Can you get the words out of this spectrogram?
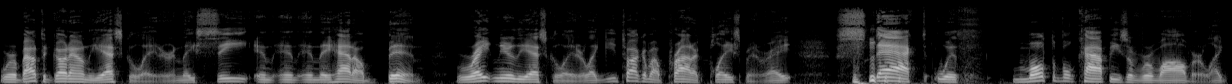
We're about to go down the escalator, and they see, and, and, and they had a bin right near the escalator. Like you talk about product placement, right? Stacked with multiple copies of Revolver, like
